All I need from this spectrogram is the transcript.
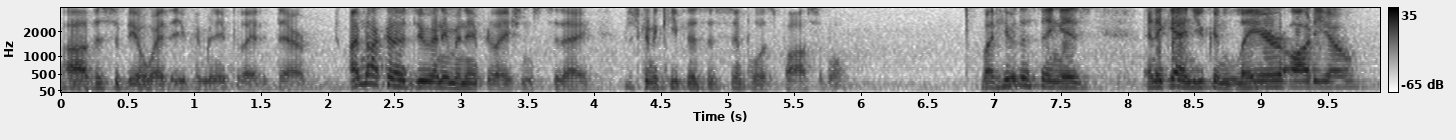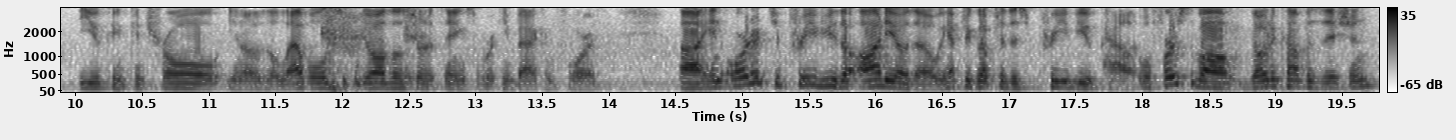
uh, this would be a way that you can manipulate it there. I'm not going to do any manipulations today. I'm just going to keep this as simple as possible. But here the thing is, and again, you can layer audio You can control, you know, the levels. You can do all those sort of things, working back and forth. Uh, in order to preview the audio, though, we have to go up to this preview palette. Well, first of all, go to composition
